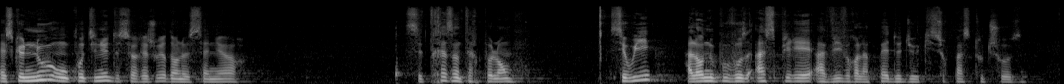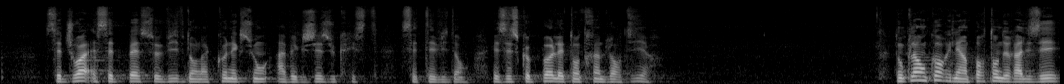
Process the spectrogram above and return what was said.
Est-ce que nous, on continue de se réjouir dans le Seigneur? C'est très interpellant. Si oui, alors nous pouvons aspirer à vivre la paix de Dieu qui surpasse toute chose. Cette joie et cette paix se vivent dans la connexion avec Jésus-Christ, c'est évident. Et c'est ce que Paul est en train de leur dire. Donc là encore, il est important de réaliser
